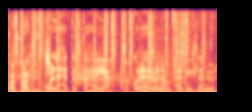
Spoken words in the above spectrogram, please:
Az már nincs. Hol lehetett a helye? Akkor erről nem feltétlenül.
